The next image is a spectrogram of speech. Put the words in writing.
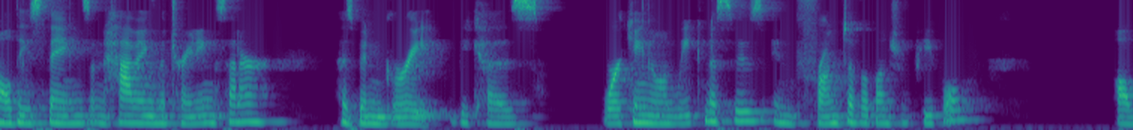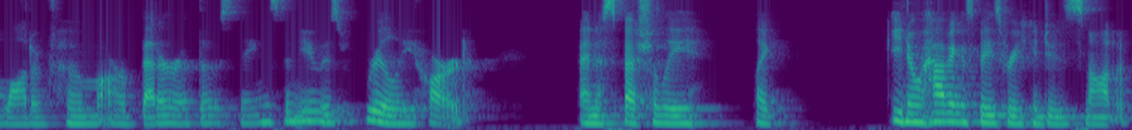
all these things. And having the training center has been great because working on weaknesses in front of a bunch of people, a lot of whom are better at those things than you, is really hard. And especially like, you know, having a space where you can do this not a,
